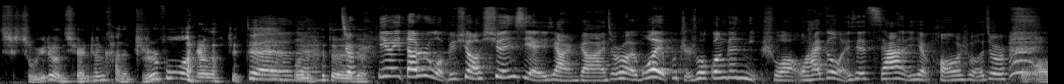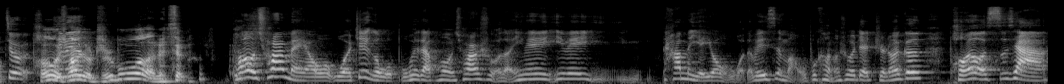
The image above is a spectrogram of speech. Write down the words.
属于这种全程看的直播，是吧？这对对我对对就是对因为当时我必须要宣泄一下，你知道吗？就是我我也不只说光跟你说，我还跟我一些其他的一些朋友说，就是就是朋友圈就直播了，这就朋友圈没有，我我这个我不会在朋友圈说的，因为因为他们也有我的微信嘛，我不可能说这，只能跟朋友私下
